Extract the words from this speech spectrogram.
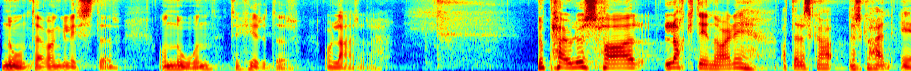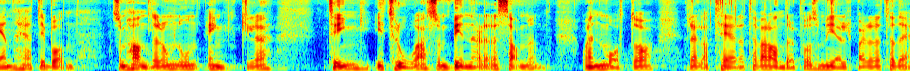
noen til evangelister og noen til hyrder og lærere. Når Paulus har lagt innover dem at dere skal, dere skal ha en enhet i bånd, som handler om noen enkle ting i troa som binder dere sammen, og en måte å relatere til hverandre på som hjelper dere til det,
